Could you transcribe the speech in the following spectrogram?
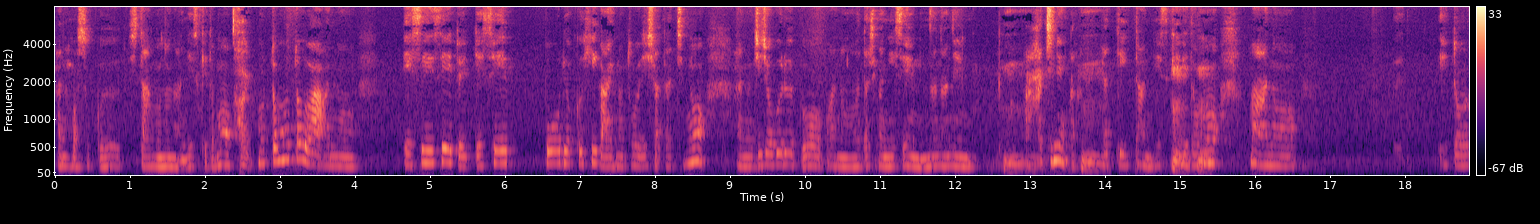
あの発足したものなんですけども、はい。もともとは、あの、SSA といって性暴力被害の当事者たちの、あの、自助グループを、あの、私が2007年、うん。あ8年からうん。やっていたんですけれども、うんうまあ、あの、えっと、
